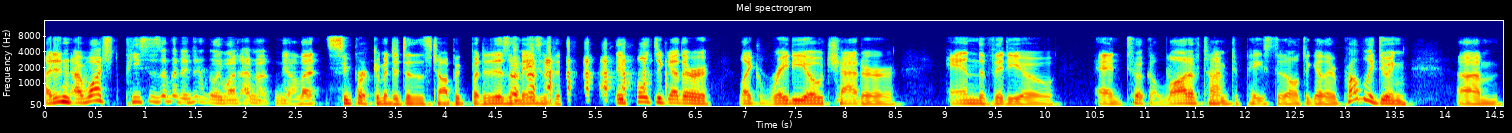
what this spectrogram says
I didn't. I watched pieces of it. I didn't really watch. I'm not, you know, that super committed to this topic, but it is amazing that they pulled together like radio chatter and the video and took a lot of time to paste it all together. Probably doing um,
